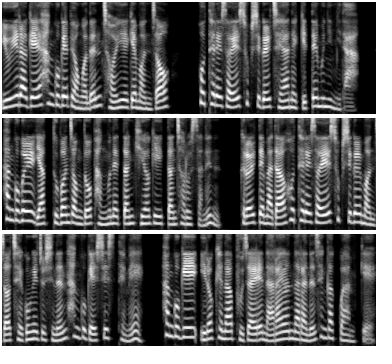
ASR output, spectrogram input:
유일하게 한국의 병원은 저희에게 먼저 호텔에서의 숙식을 제한했기 때문입니다. 한국을 약 두 번 정도 방문했던 기억이 있던 저로서는 그럴 때마다 호텔에서의 숙식을 먼저 제공해 주시는 한국의 시스템에 한국이 이렇게나 부자의 나라였나라는 생각과 함께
